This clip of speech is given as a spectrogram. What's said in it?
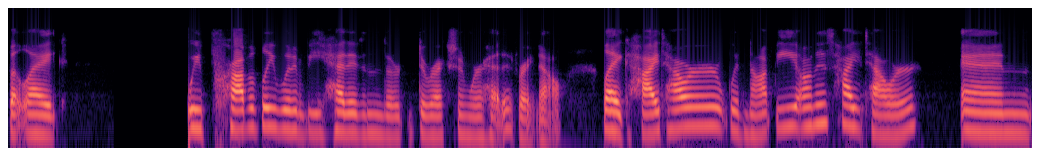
but like we probably wouldn't be headed in the direction we're headed right now. Like Hightower would not be on his high tower and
